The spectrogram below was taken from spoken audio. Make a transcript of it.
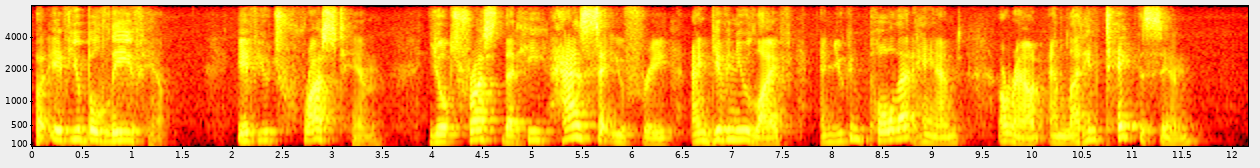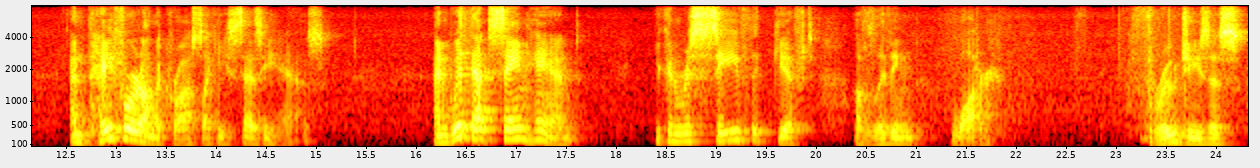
But if you believe Him, if you trust Him, you'll trust that He has set you free and given you life, and you can pull that hand around and let Him take the sin and pay for it on the cross like he says he has. And with that same hand, you can receive the gift of living water through Jesus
